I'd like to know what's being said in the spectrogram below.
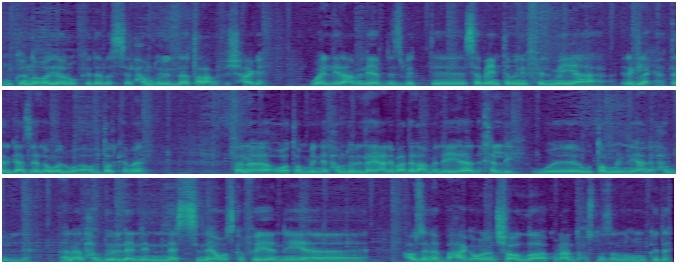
ممكن نغيره كده بس الحمد لله طلع مفيش حاجة. وقال لي العملية بنسبة آه، 70 80% رجلك هترجع زي الأول وأفضل كمان. فأنا هو طمني الحمد لله يعني بعد العملية دخل لي وطمني يعني الحمد لله. أنا الحمد لله إن الناس إن هي واثقة فيا إن هي عاوزاني بحاجة وأنا إن شاء الله أكون عند حسن ظنهم وكده.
